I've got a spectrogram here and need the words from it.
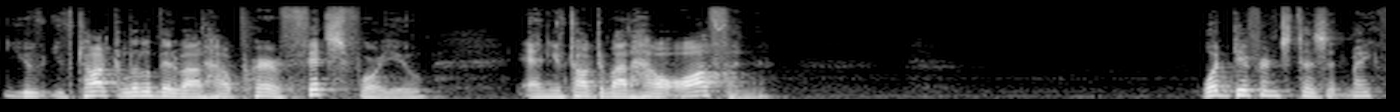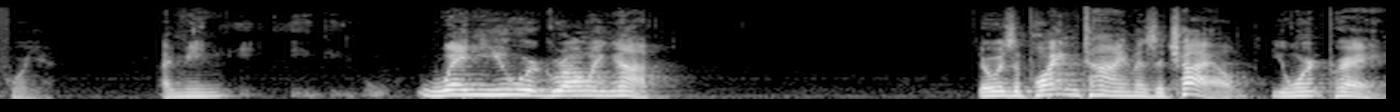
you, you've talked a little bit about how prayer fits for you, and you've talked about how often. What difference does it make for you? I mean, when you were growing up, there was a point in time as a child you weren't praying.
